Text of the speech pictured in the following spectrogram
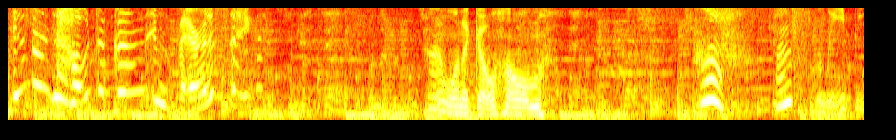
Isn't Naoto-kun embarrassing? I want to go home. I'm sleepy.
